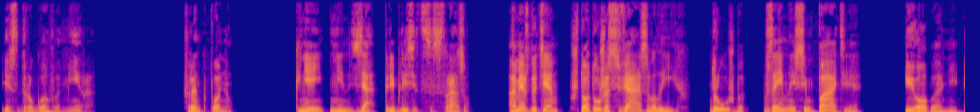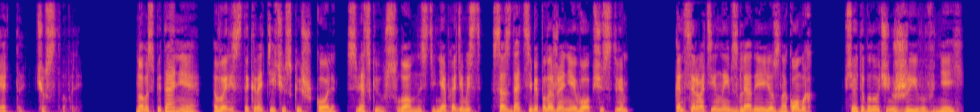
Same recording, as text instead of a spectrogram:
из другого мира. Фрэнк понял. К ней нельзя приблизиться сразу. А между тем что-то уже связывало их. Дружба, взаимная симпатия, и оба они это чувствовали. Но воспитание в аристократической школе, светские условности, необходимость создать себе положение в обществе, консервативные взгляды ее знакомых — все это было очень живо в ней.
